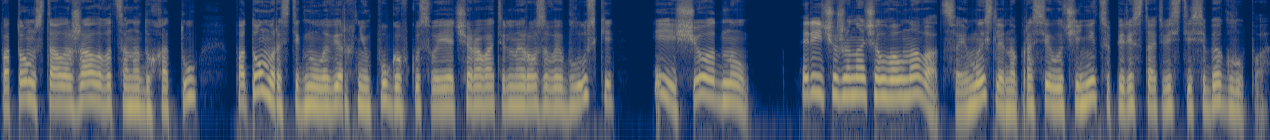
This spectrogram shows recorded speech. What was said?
потом стала жаловаться на духоту, потом расстегнула верхнюю пуговку своей очаровательной розовой блузки и еще одну. Рич уже начал волноваться и мысленно просил ученицу перестать вести себя глупо.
